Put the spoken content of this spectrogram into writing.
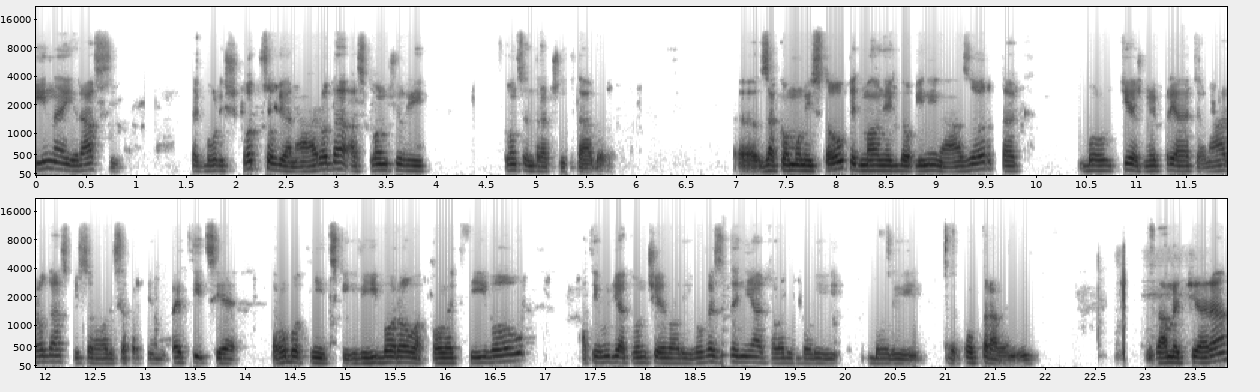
inej rasy, tak boli škodcovia národa a skončili v koncentračných táboroch. E, za komunistov, keď mal niekto iný názor, tak bol tiež nepriateľ národa, spisovali sa proti nemu petície robotníckých výborov a kolektívov a tí ľudia končievali vo väzeniach alebo boli, boli popravení. Zamečiara,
